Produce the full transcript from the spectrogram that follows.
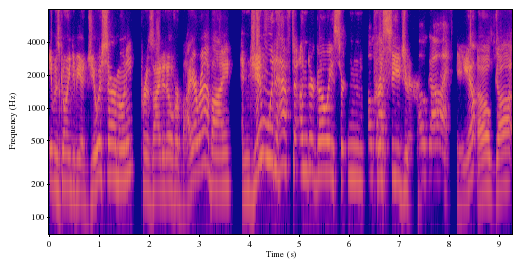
It was going to be a Jewish ceremony presided over by a rabbi, and Jim would have to undergo a certain Oh, procedure. oh God. Yep. Oh God.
